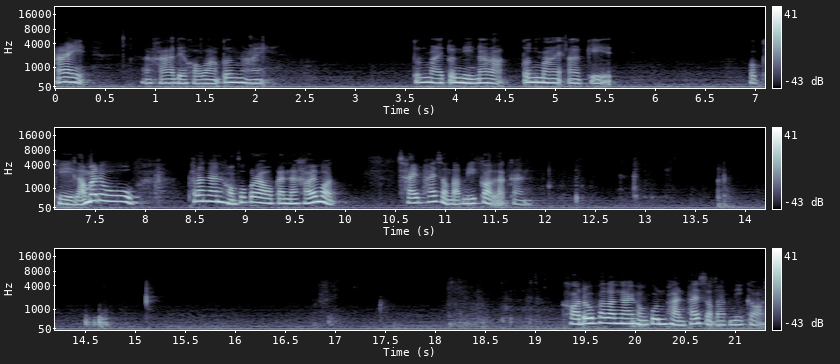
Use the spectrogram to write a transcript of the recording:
ให้นะคะ เดี๋ยวขอวางต้นไม้ ต้นไม้ต้นนี้น่ารักต้นไม้อาเกตโอเค แล้วมาดูพลังงานของพวกเรากันนะคะ ไม่หมดใช้ไพ่สำหรับนี้ก่อนละกัน ขอดูพลังงานของคุณผ่านไพ่สำหรับนี้ก่อน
